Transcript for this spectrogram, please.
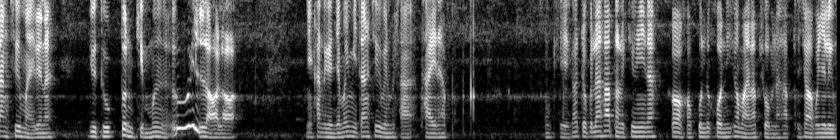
ตั้งชื่อใหม่ด้วยนะ YouTube ต้นเกมเมอร์อุ้ ยหล่อหล่อนี่คันอื่นจะไม่มีตั้งชื่อเป็นภาษาไทยนะครับ โอเค ก็จบไปแล้วครับสำหรับคลิปนี้นะ ก็ขอบคุณทุกคนที่เข้ามารับชมนะครับ ถ้าชอบก็อย่าลืม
